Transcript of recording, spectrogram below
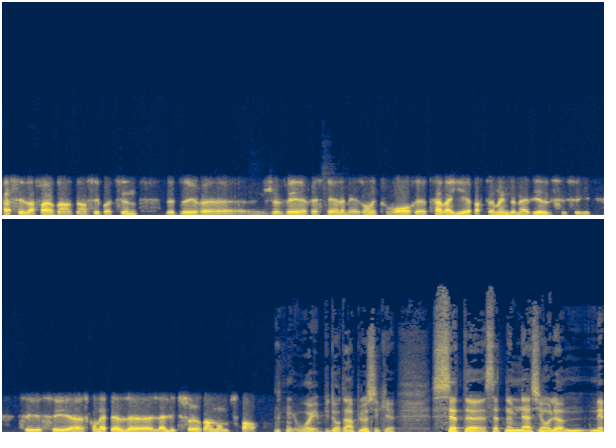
facile à faire dans, dans ses bottines de dire euh, je vais rester à la maison et pouvoir euh, travailler à partir même de ma ville, c'est euh, ce qu'on appelle la luxure dans le monde du sport. oui, puis d'autant plus, c'est que cette, cette nomination-là met,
